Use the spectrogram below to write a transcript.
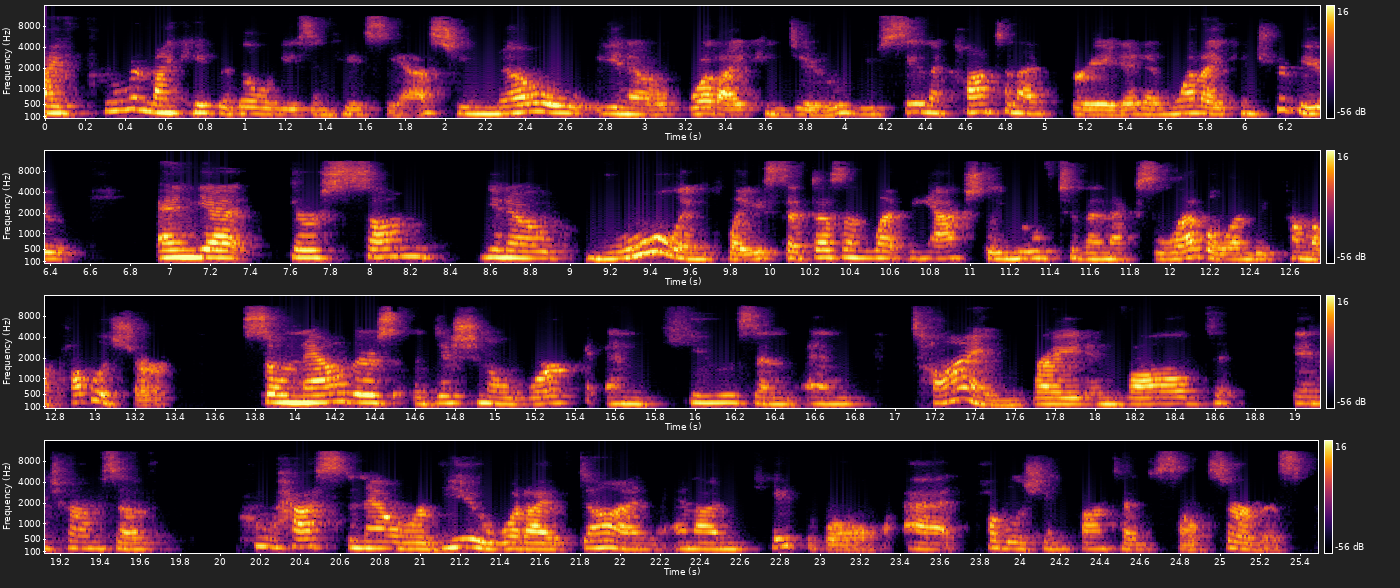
I've proven my capabilities in KCS, you know, you know, what I can do, you've seen the content I've created and what I contribute, and yet there's some you know rule in place that doesn't let me actually move to the next level and become a publisher. So now there's additional work and queues and and time right involved in terms of who has to now review what I've done and I'm capable at publishing content self-service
